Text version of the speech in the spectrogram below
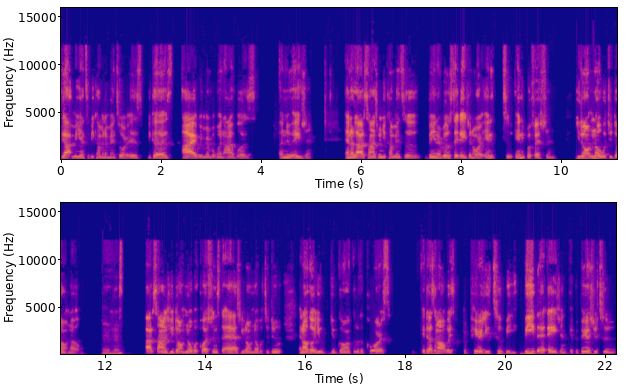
got me into becoming a mentor is because I remember when I was a new agent. And a lot of times when you come into being a real estate agent or any to any profession, you don't know what you don't know. Mm-hmm. A lot of times you don't know what questions to ask, you don't know what to do. And although you you've gone through the course, it doesn't always prepare you to be be that agent. It prepares you to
